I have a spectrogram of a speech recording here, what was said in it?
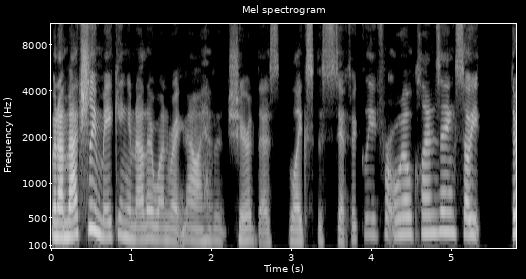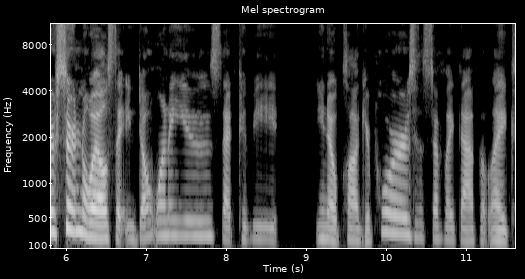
but I'm actually making another one right now. I haven't shared this like specifically for oil cleansing. So there's certain oils that you don't want to use that could be you know, clog your pores and stuff like that. But like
